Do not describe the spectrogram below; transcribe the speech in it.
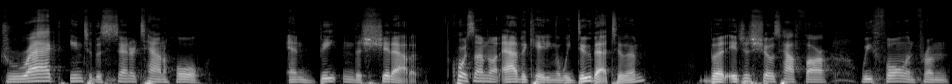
dragged into the center town hall and beaten the shit out of. Of course, I'm not advocating that we do that to them, but it just shows how far we've fallen from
